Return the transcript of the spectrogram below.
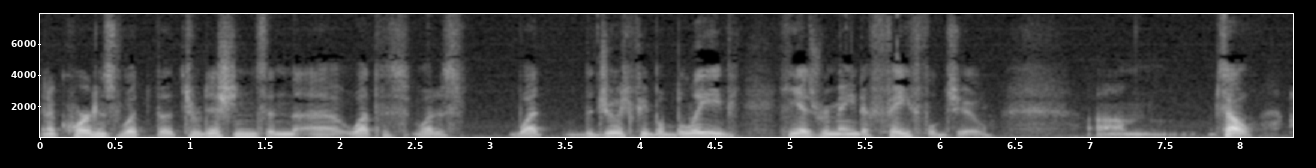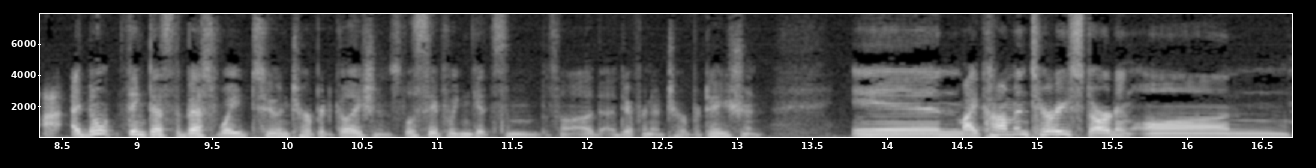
in accordance with the traditions and uh, what, this, what, is, what the Jewish people believe, he has remained a faithful Jew. Um, so, I, I don't think that's the best way to interpret Galatians. Let's see if we can get some, some a, a different interpretation in my commentary starting on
